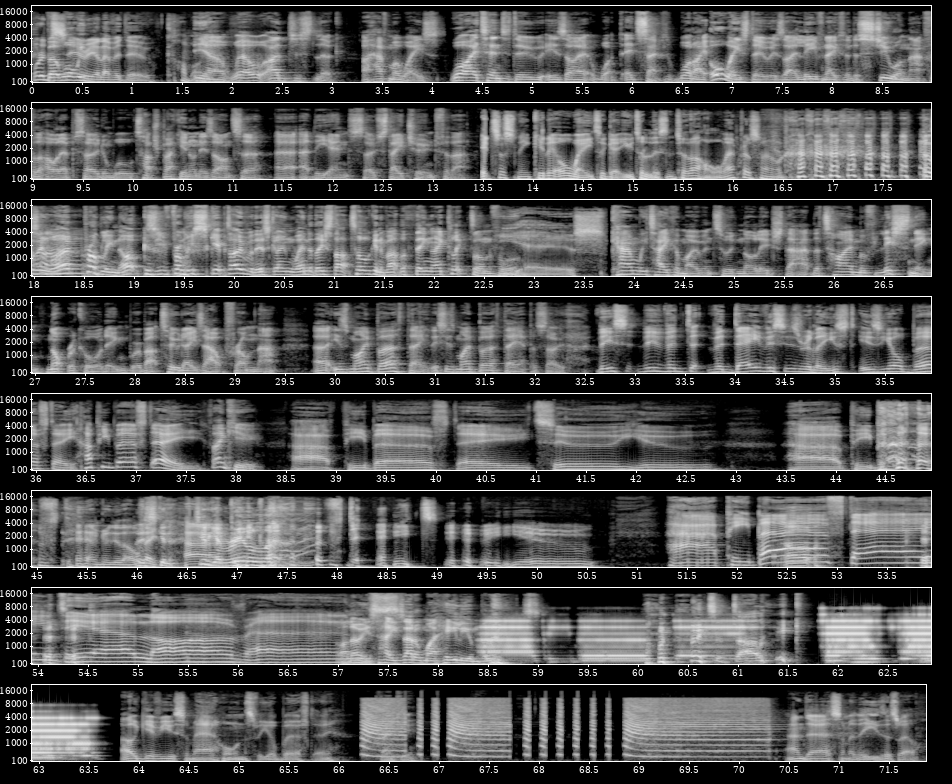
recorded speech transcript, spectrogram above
what did But what we- cereal ever do? Come on. Yeah, well, I just look. I have my ways. What I tend to do is I what it's what I always do is I leave Nathan to stew on that for the whole episode, and we'll touch back in on his answer uh, at the end. So stay tuned for that. It's a sneaky little way to get you to listen to the whole episode. Does it work? Probably not, because you've probably skipped over this. Going, when did they start talking about the thing I clicked on for? yes. Can we take a moment to acknowledge that at the time of listening, not recording, we're about two days out from that, uh, is my birthday. This is my birthday episode. This the, the the day this is released is your birthday. Happy birthday. Thank you. Happy birthday to you. Happy birthday. I'm gonna do the whole It's thing. gonna- it's gonna get real low. Birthday to you. Happy birthday, dear Lauren. I know he's, he's had all my helium balloons. Happy birthday. it's a Dalek. I'll give you some air horns for your birthday. Thank you. And uh, some of these as well.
